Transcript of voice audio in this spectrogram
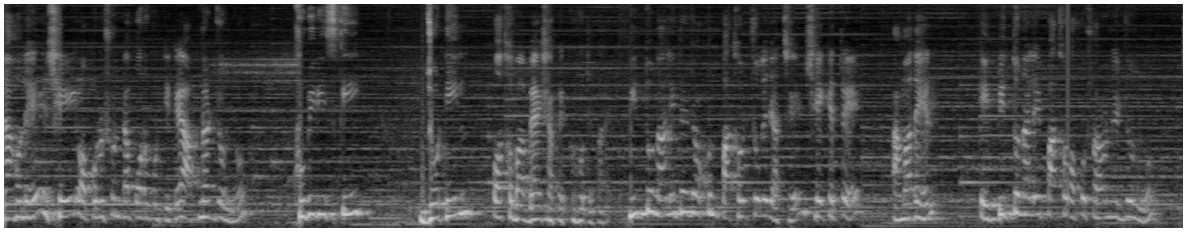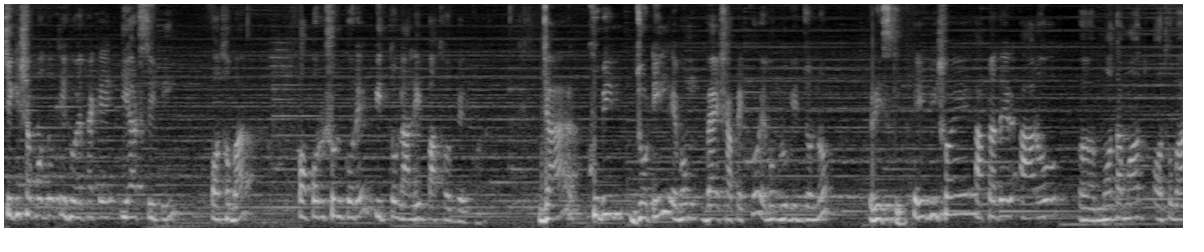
না হলে সেই অপারেশনটা পরবর্তীতে আপনার জন্য খুবই রিস্কি জটিল অথবা ব্যয় সাপেক্ষ হতে পারে। পিত্তনালীতে যখন পাথর চলে যাচ্ছে, সেক্ষেত্রে আমাদের এই পিত্তনালীর পাথর অপসারণের জন্য চিকিৎসা পদ্ধতি হয়ে থাকে ইআরসিটি অথবা অপারেশন করে পিত্তনালীর পাথর বের করা, যা খুবই জটিল এবং ব্যয় সাপেক্ষ এবং রোগীর জন্য রিস্কি এই বিষয়ে আপনাদের আরও মতামত অথবা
